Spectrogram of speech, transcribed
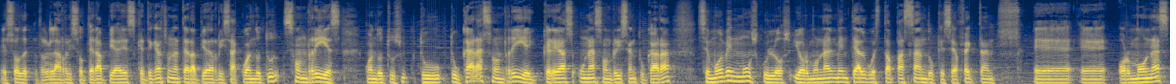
eso de la risoterapia es que tengas una terapia de risa. Cuando tú sonríes, cuando tu, tu, tu, cara sonríe y creas una sonrisa en tu cara, se mueven músculos y hormonalmente algo está pasando que se afectan eh, eh, hormonas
